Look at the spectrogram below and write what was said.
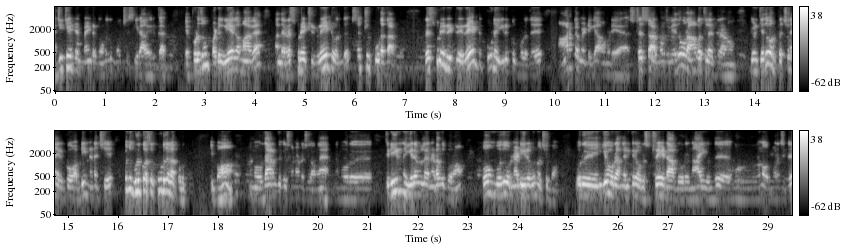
அஜிடேட்டட் மைண்ட் இருக்கவனுக்கு மூச்சு சீராக இருக்காது. எப்பொழுதும் படு வேகமாக அந்த ரெஸ்பிரேட்டரி ரேட் வந்து சற்று கூட தான் இருக்கும். ரெஸ்பிரேட்டரி ரேட் கூட இருக்கும் பொழுது ஆட்டோமேட்டிக்கா அவனுடைய ஸ்ட்ரெஸ் ஹார்மோன்ஸ் ஏதோ ஒரு ஆபத்துல இருக்கிறானோ இவனுக்கு ஏதோ ஒரு பிரச்சனை இருக்கோ அப்படின்னு நினைச்சு கொஞ்சம் குளுக்கோஸ் கூடுதலா கொடுக்கும். இப்போ நம்ம உதாரணத்துக்கு சொன்னோம்னு வச்சுக்கோங்களேன் நம்ம ஒரு திடீர்னு இரவுல நடந்து போறோம் போகும்போது ஒரு நடு இரவுன்னு வச்சுப்போம். ஒரு எங்கேயோ ஒரு அங்க நிக்கிற ஒரு ஸ்ட்ரே டாக் ஒரு நாய் வந்து ஒரு முறைச்சிட்டு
